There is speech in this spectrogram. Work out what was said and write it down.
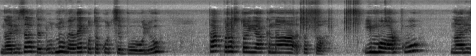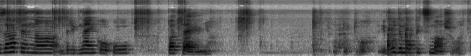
нарізати одну велику таку цибулю, так просто як на то-то. І моркву нарізати на дрібненько у пательню. Отут во. І будемо підсмажувати.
